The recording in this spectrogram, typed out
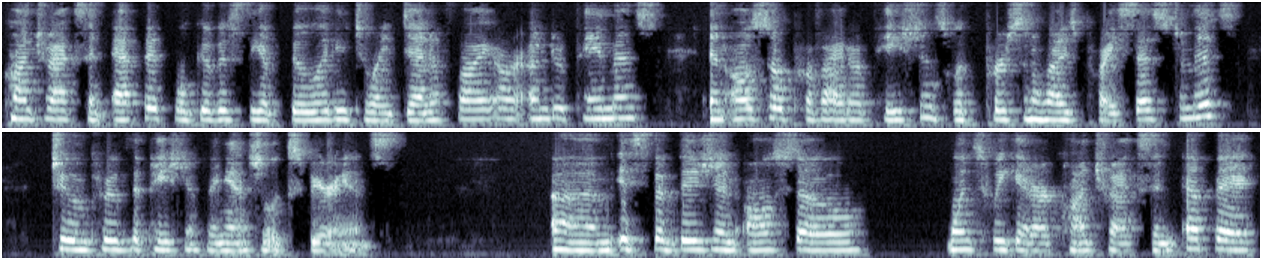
Contracts in Epic will give us the ability to identify our underpayments and also provide our patients with personalized price estimates to improve the patient financial experience. Um, it's the vision also. Once we get our contracts in Epic,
